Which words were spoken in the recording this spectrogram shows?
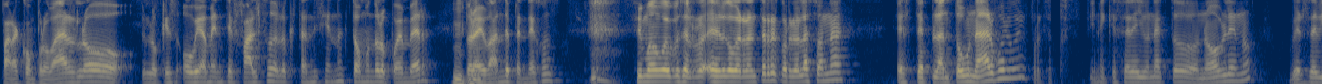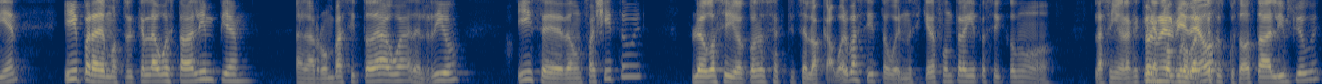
para comprobar lo, lo que es obviamente falso de lo que están diciendo, que todo el mundo lo pueden ver, pero ahí van de pendejos. Simón, güey, pues el, el gobernante recorrió la zona, este, plantó un árbol, güey, porque pues tiene que ser ahí un acto noble, ¿no? Verse bien. Y para demostrar que el agua estaba limpia, agarró un vasito de agua del río y se da un fachito, güey. Luego siguió con acti- se lo acabó el vasito, güey. Ni siquiera fue un traguito así como la señora que Pero quería en el comprobar video- que su excusado estaba limpio, güey.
